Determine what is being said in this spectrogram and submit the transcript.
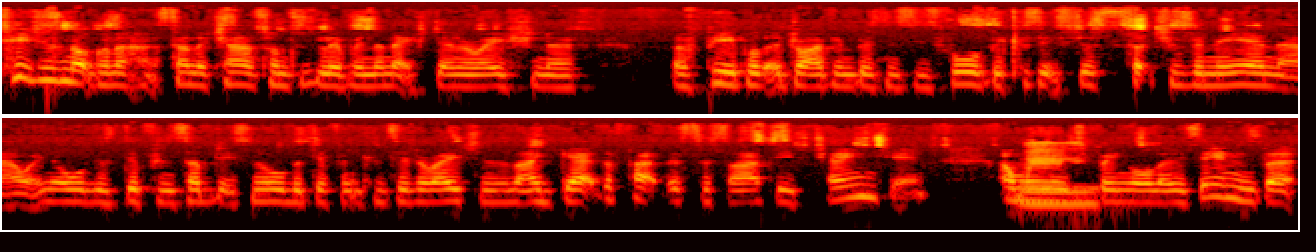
teachers are not going to stand a chance on to delivering the next generation of, of people that are driving businesses forward because it's just such a veneer now in all the different subjects and all the different considerations. And I get the fact that society is changing and we mm. need to mm. bring all those in. But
